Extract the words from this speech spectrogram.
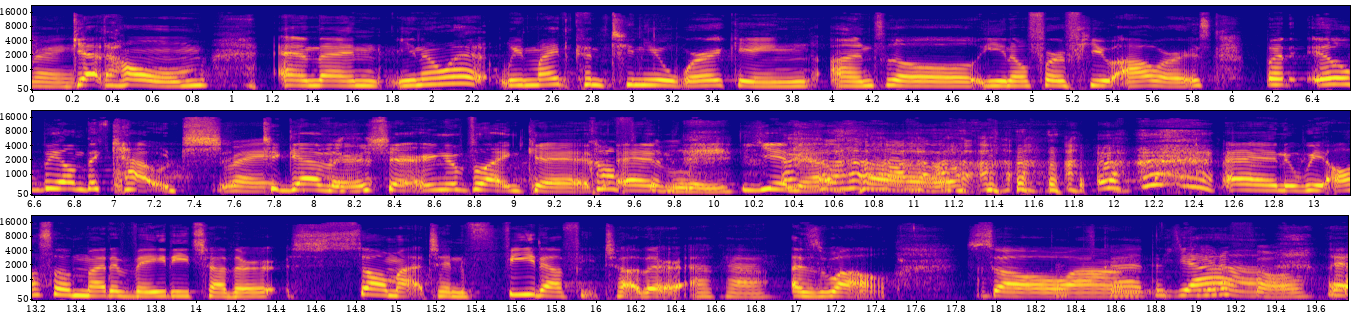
Right. get home, and then you know what? We might continue working until you know for a few hours, but it'll be on the couch Right. together, sharing a blanket, and, Comfortably. you know. and we also motivate each other so much and feed off each other Okay. as well. So That's um, good. That's yeah. beautiful. I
